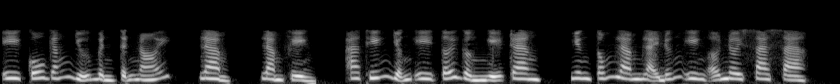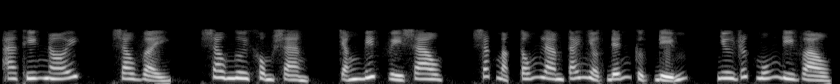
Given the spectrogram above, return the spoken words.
y cố gắng giữ bình tĩnh nói, làm, làm phiền, A Thiến dẫn y tới gần Nghĩa Trang, nhưng Tống Lam lại đứng yên ở nơi xa xa, A Thiến nói, sao vậy, sao ngươi không sàng, chẳng biết vì sao, sắc mặt Tống Lam tái nhợt đến cực điểm, như rất muốn đi vào,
